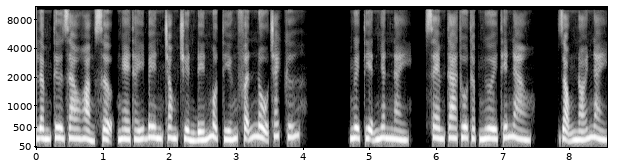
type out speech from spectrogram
Lâm Tư Giao hoảng sợ nghe thấy bên trong truyền đến một tiếng phẫn nộ trách cứ. Người tiện nhân này, xem ta thu thập ngươi thế nào. Giọng nói này,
